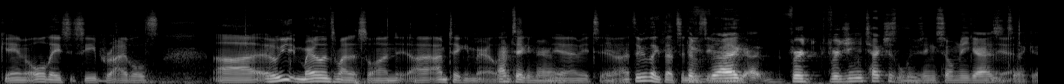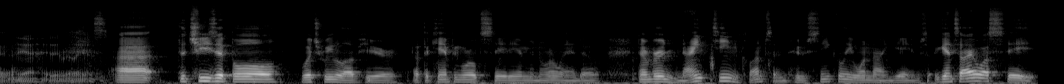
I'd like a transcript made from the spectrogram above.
game. Old ACC rivals. Uh, who you- Maryland's minus one. Uh, I'm taking Maryland. I'm taking Maryland. Yeah, me too. Yeah. I think like that's an The, easy I, one. Virginia Tech just losing so many guys. Yeah, It's like a, yeah, it really is. Uh, the Cheez It Bowl, which we love here at the Camping World Stadium in Orlando. Number 19, Clemson, who sneakily won nine games against Iowa State.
